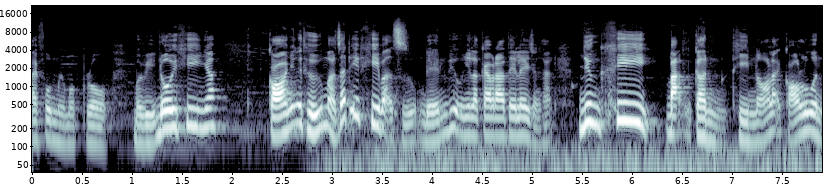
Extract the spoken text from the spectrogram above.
iPhone 11 Pro. Bởi vì đôi khi nhá có những cái thứ mà rất ít khi bạn sử dụng đến, ví dụ như là camera tele chẳng hạn. Nhưng khi bạn cần thì nó lại có luôn,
